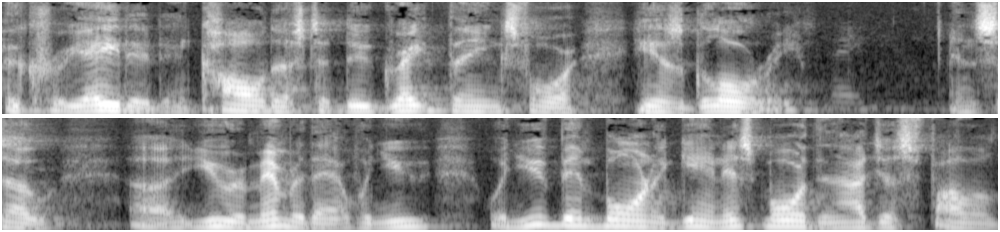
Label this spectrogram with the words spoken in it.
who created and called us to do great things for His glory. And so uh, you remember that when you when you've been born again, it's more than I just followed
